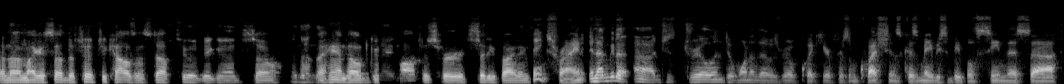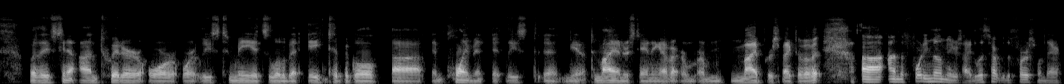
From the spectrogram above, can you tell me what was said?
And then, like I said, the 50 cals and stuff too would be good. So, and then the handheld grenade launchers for city fighting. Thanks, Ryan. And I'm going to uh, just drill into one of those real quick here for some questions because maybe some people have seen this, uh, whether they've seen it on Twitter or, or at least to me, it's a little bit atypical uh, employment, at least uh, you know to my understanding of it or, or my perspective of it. Uh, on the 40 millimeter side, let's start with the first one there.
